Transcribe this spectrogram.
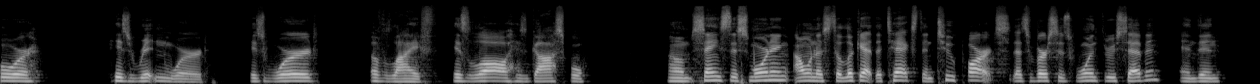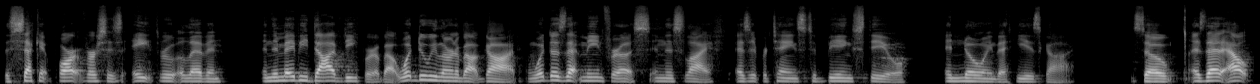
for his written word, his word of life, his law, his gospel. Um, saints, this morning, I want us to look at the text in two parts. That's verses 1 through 7, and then the second part, verses 8 through 11. And then maybe dive deeper about what do we learn about God and what does that mean for us in this life as it pertains to being still and knowing that He is God. So, as that out,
